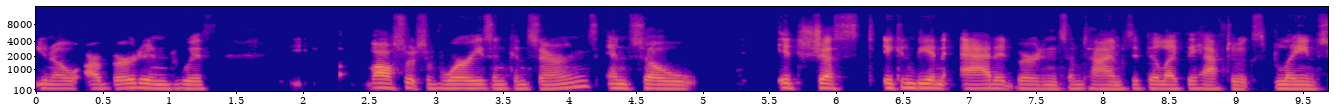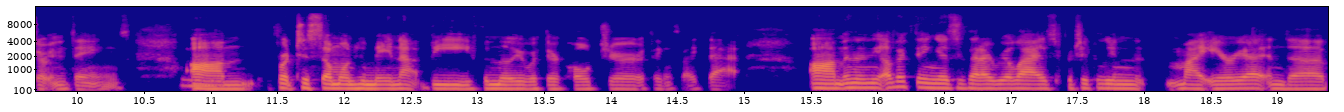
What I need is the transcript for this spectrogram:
you know, are burdened with all sorts of worries and concerns. And so it's just it can be an added burden sometimes to feel like they have to explain certain things mm-hmm. um, for to someone who may not be familiar with their culture things like that um, and then the other thing is that i realized particularly in my area in the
